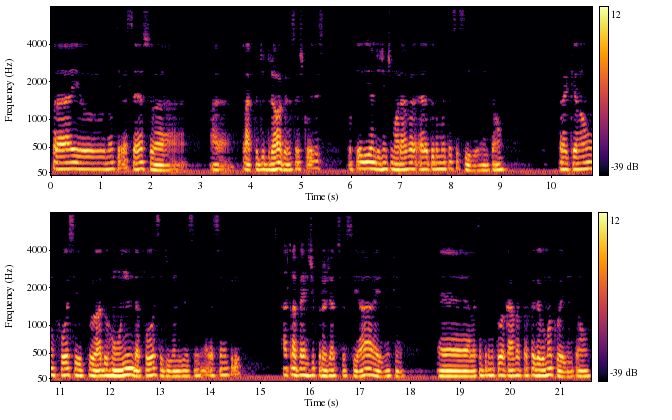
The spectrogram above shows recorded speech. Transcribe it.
para eu não ter acesso a, a, tráfico de drogas, essas coisas, porque ali onde a gente morava era tudo muito acessível. Então, para que eu não fosse pro lado ruim da força, digamos assim, era sempre através de projetos sociais, enfim. É, ela sempre me colocava para fazer alguma coisa. Então,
